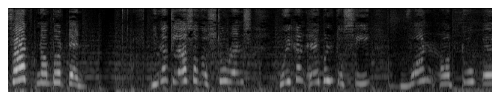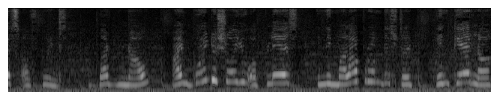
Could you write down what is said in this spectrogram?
Fact number 10. In a class of students, we can able to see one or two pairs of twins. But now I am going to show you a place in the Malappuram district in Kerala.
